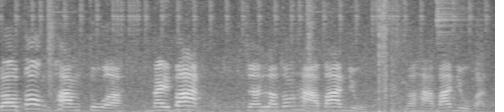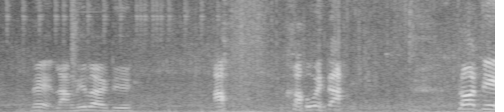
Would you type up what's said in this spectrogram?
เราต้องพรางตัวในบ้านฉะนั้นเราต้องหาบ้านอยู่ เราหาบ้านอยู่ก่อนเนี่หลังนี้เลยดีเอาเข้าไม่ได้โทษที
